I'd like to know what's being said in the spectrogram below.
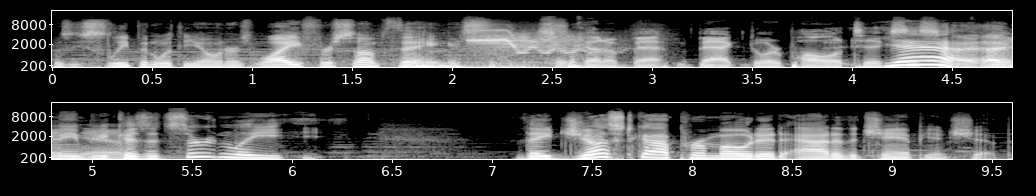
was he sleeping with the owner's wife or something? Some kind of ba- backdoor politics. of some yeah, I mean, yeah. because it's certainly they just got promoted out of the championship.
